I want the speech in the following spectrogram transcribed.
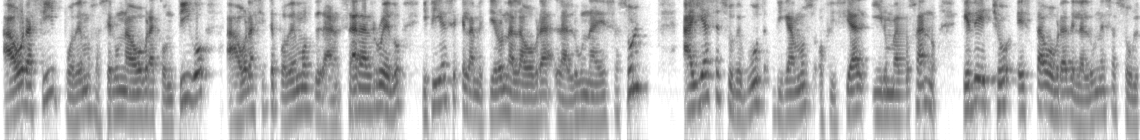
ahora sí podemos hacer una obra contigo, ahora sí te podemos lanzar al ruedo. Y fíjense que la metieron a la obra La Luna es Azul. Ahí hace su debut, digamos, oficial Irma Lozano, que de hecho esta obra de La Luna es Azul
